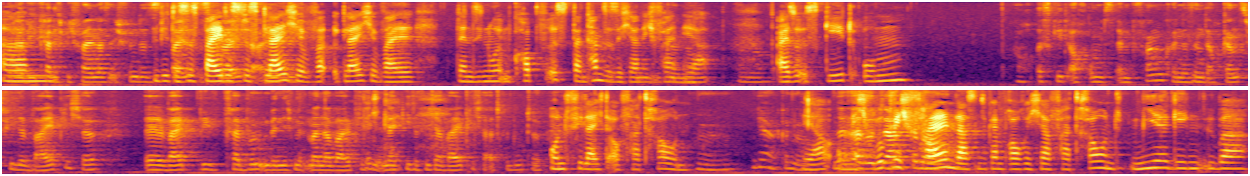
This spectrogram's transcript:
Oder ähm, wie kann ich mich fallen lassen? Ich finde, das, das ist beides das Gleiche, das Gleiche, Gleiche, weil wenn sie nur im Kopf ist, dann kann sie sich ja nicht fallen. Genau. Ja. Genau. Also es geht um. Auch, es geht auch ums Empfangen können. Da sind auch ganz viele weibliche äh, weib, wie verbunden bin ich mit meiner weiblichen Richtig. Energie. Das sind ja weibliche Attribute. Und vielleicht auch Vertrauen. Mhm. Ja, genau. Ja, um ne, mich also wirklich da, genau. fallen lassen zu können, brauche ich ja Vertrauen mir gegenüber,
